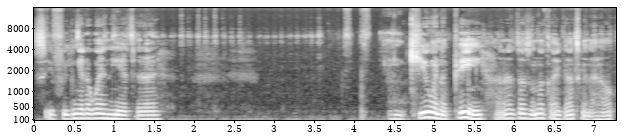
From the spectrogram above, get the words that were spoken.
See if we can get a win here today. And Q and a P. That doesn't look like that's going to help.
